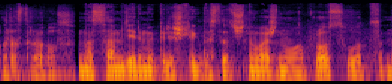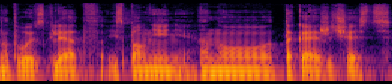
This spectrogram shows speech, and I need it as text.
расстроился. На самом деле мы перешли к достаточно важному вопросу. Вот на твой взгляд, исполнение, оно такая же часть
